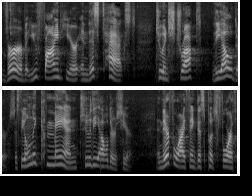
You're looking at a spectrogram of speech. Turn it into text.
verb that you find here in this text to instruct the elders. It's the only command to the elders here. And therefore, I think this puts forth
